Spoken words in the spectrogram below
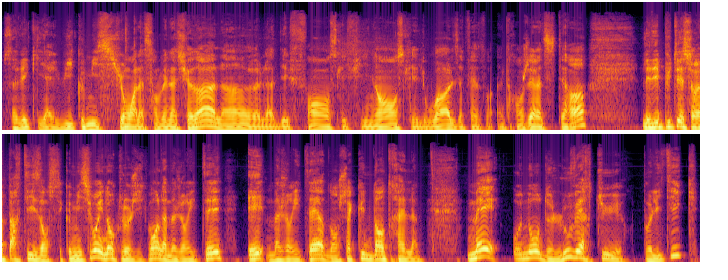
Vous savez qu'il y a huit commissions à l'Assemblée nationale, hein, euh, la défense, les finances, les lois, les affaires étrangères, etc. Les députés se répartissent dans ces commissions et donc logiquement la majorité est majoritaire dans chacune d'entre elles. Mais au nom de l'ouverture politique,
